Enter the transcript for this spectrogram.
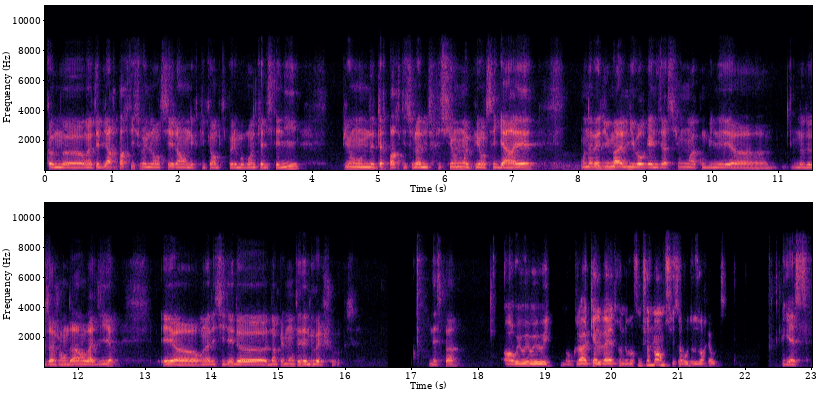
comme on était bien reparti sur une lancée là en expliquant un petit peu les mouvements de calisthénie, puis on était reparti sur la nutrition et puis on s'est garé on avait du mal niveau organisation à combiner euh, nos deux agendas, on va dire, et euh, on a décidé d'implémenter des nouvelles choses. N'est-ce pas? Oh oui, oui, oui, oui. Donc là, quel va être le nouveau fonctionnement, monsieur 012 Workout Yes.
